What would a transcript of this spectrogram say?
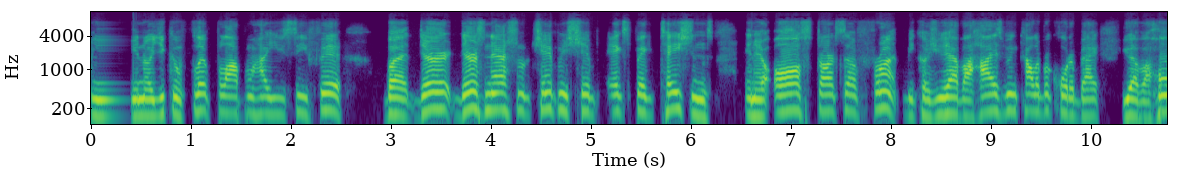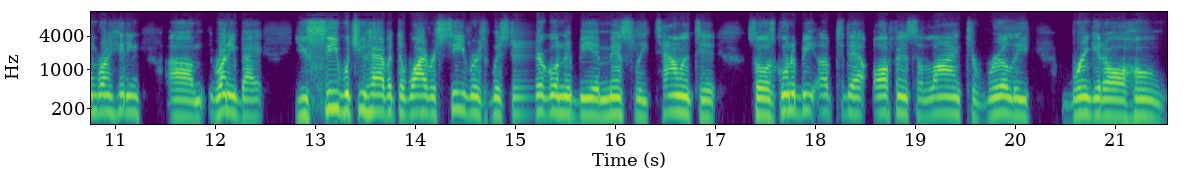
You, know, you can flip flop on how you see fit, but there there's national championship expectations, and it all starts up front because you have a Heisman caliber quarterback, you have a home run hitting um, running back. You see what you have at the wide receivers, which they're going to be immensely talented. So it's going to be up to that offensive line to really bring it all home.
